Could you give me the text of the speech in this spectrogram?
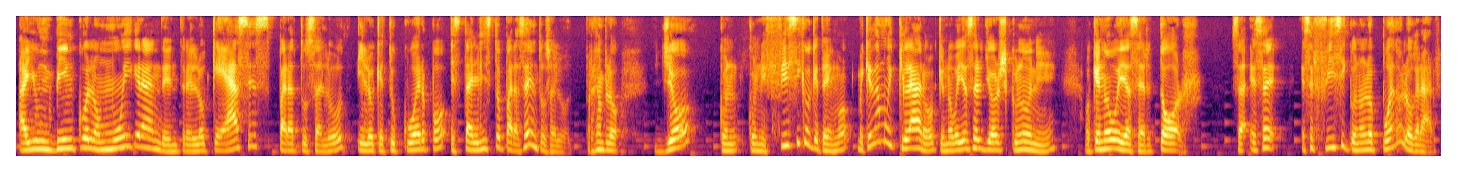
Hay un vínculo muy grande entre lo que haces para tu salud y lo que tu cuerpo está listo para hacer en tu salud. Por ejemplo, yo con, con, mi físico que tengo, me queda muy claro que no voy a ser George Clooney o que no voy a ser Thor. O sea, ese, ese físico no lo puedo lograr.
